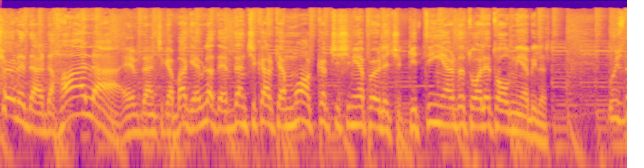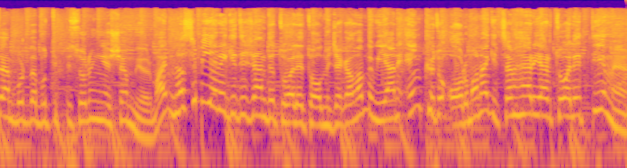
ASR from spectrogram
şöyle derdi. Hala evden çıkar. Bak evlat evden çıkarken muhakkak çişini yap öyle çık. Gittiğin yerde tuvalet olmayabilir. Bu yüzden burada bu tip bir sorun yaşamıyorum. Ay nasıl bir yere gideceğim de tuvalet olmayacak anladın mı? Yani en kötü ormana gitsem her yer tuvalet değil mi?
